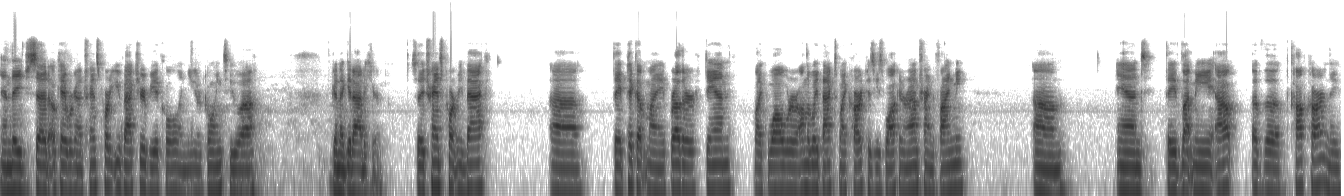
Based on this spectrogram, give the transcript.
And they said, "Okay, we're going to transport you back to your vehicle, and you're going to uh, going to get out of here." So they transport me back. Uh, they pick up my brother Dan, like while we're on the way back to my car, because he's walking around trying to find me. Um, and they let me out of the cop car, and they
